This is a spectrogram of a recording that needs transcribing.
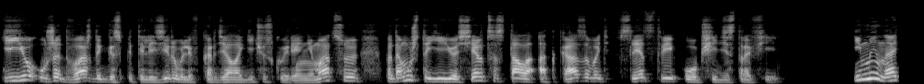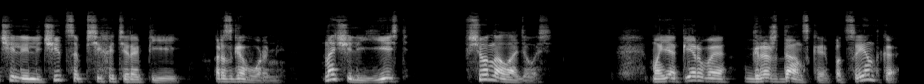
Ее уже дважды госпитализировали в кардиологическую реанимацию, потому что ее сердце стало отказывать вследствие общей дистрофии. И мы начали лечиться психотерапией, разговорами. Начали есть. Все наладилось. Моя первая гражданская пациентка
